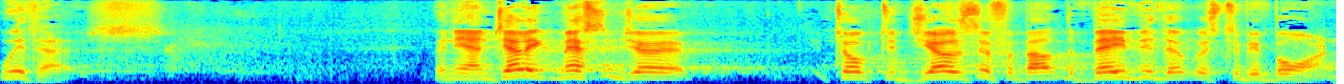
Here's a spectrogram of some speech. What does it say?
with us. When the angelic messenger talked to Joseph about the baby that was to be born,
